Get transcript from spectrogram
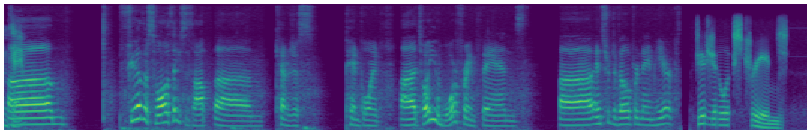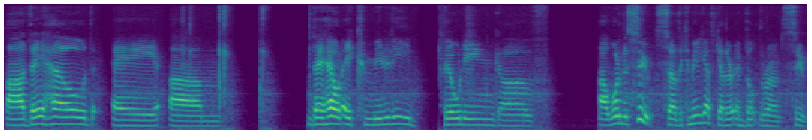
Okay. Um, a few other smaller things to top, um, kind of just pinpoint. Uh, to all you Warframe fans, uh, insert developer name here. Digital Extremes. Uh, they held a um, they held a community building of uh, one of the suits. So the community got together and built their own suit.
